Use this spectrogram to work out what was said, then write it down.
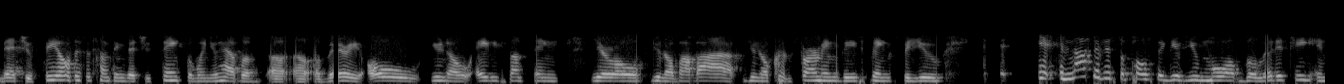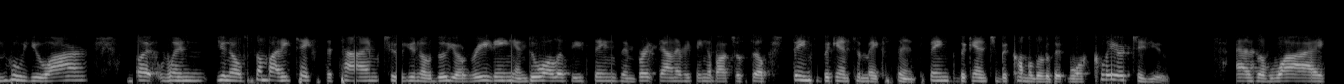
that you feel, this is something that you think, but when you have a a, a very old, you know, eighty something year old, you know, Baba, you know, confirming these things for you, it, not that it's supposed to give you more validity in who you are, but when you know somebody takes the time to you know do your reading and do all of these things and break down everything about yourself, things begin to make sense. Things begin to become a little bit more clear to you as of why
